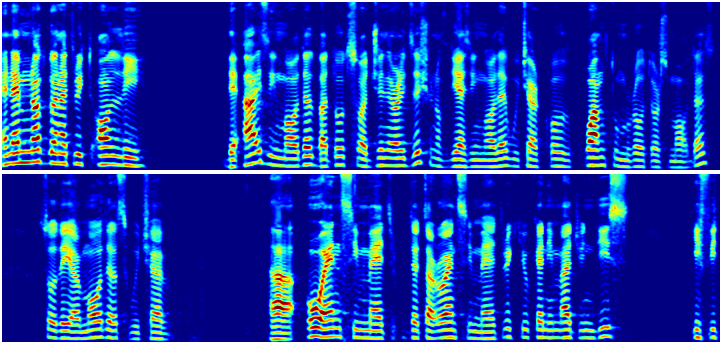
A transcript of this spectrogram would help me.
And I'm not going to treat only the Ising model, but also a generalization of the Ising model, which are called quantum rotors models. So they are models which have uh, ON symmetric, that are ON symmetric. You can imagine this if it,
